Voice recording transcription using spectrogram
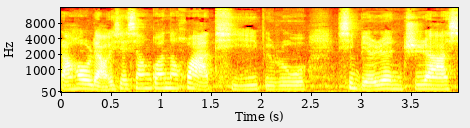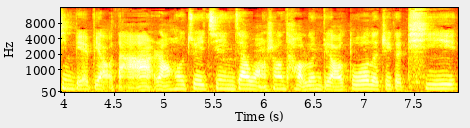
然后聊一些相关的话题，比如性别认知啊、性别表达，然后最近在网上讨论比较多的这个 T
